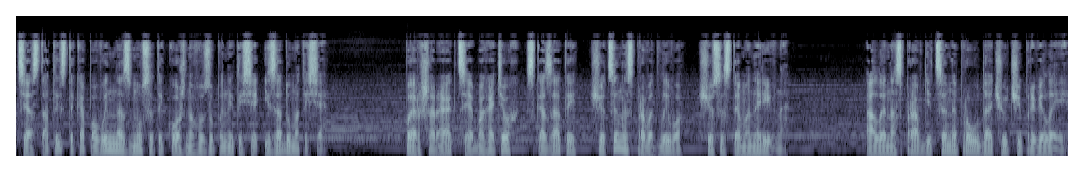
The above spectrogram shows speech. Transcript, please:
Ця статистика повинна змусити кожного зупинитися і задуматися. Перша реакція багатьох сказати, що це несправедливо, що система нерівна. Але насправді це не про удачу чи привілеї.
